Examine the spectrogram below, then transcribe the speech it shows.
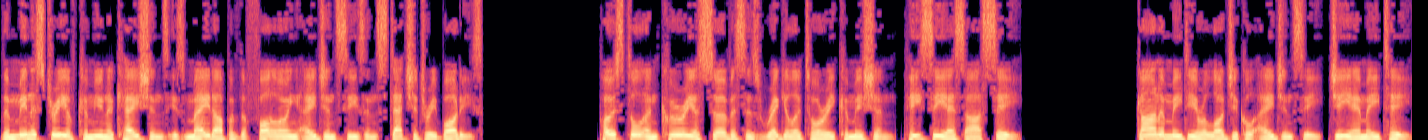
The Ministry of Communications is made up of the following agencies and statutory bodies. Postal and Courier Services Regulatory Commission PCSRC Ghana Meteorological Agency GMET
